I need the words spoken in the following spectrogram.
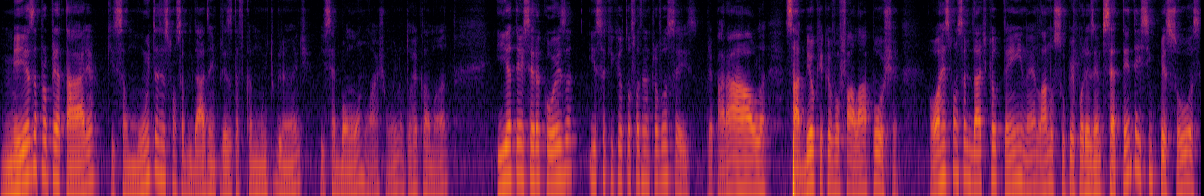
mesa proprietária, que são muitas responsabilidades, a empresa está ficando muito grande, isso é bom, não acho ruim, não estou reclamando. E a terceira coisa, isso aqui que eu estou fazendo para vocês. Preparar a aula, saber o que, que eu vou falar. Poxa, olha a responsabilidade que eu tenho, né? Lá no Super, por exemplo, 75 pessoas.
